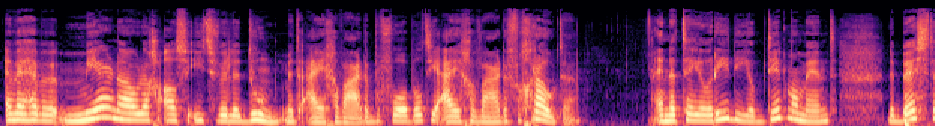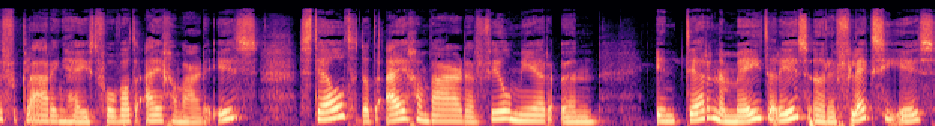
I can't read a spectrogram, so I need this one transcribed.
En we hebben meer nodig als we iets willen doen met eigenwaarde, bijvoorbeeld je eigenwaarde vergroten. En de theorie die op dit moment de beste verklaring heeft voor wat eigenwaarde is, stelt dat eigenwaarde veel meer een interne meter is, een reflectie is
